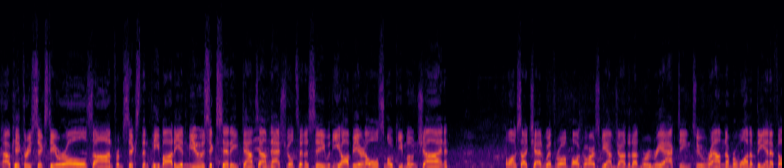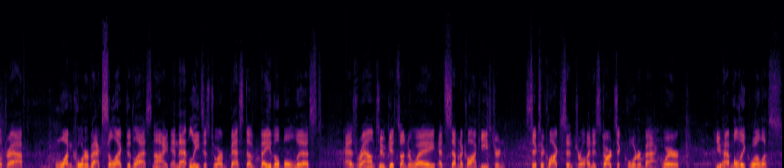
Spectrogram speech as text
Now, Kick 360 rolls on from 6th and Peabody in Music City, downtown Nashville, Tennessee, with Yeehaw Beer and Ole Smoky Moonshine. Alongside Chad Withrow and Paul Kuharsky, I'm Jonathan Hutt. We're reacting to round number one of the NFL Draft. One quarterback selected last night, and that leads us to our best available list as round two gets underway at 7 o'clock Eastern, 6 o'clock Central. And it starts at quarterback, where you have Malik Willis,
